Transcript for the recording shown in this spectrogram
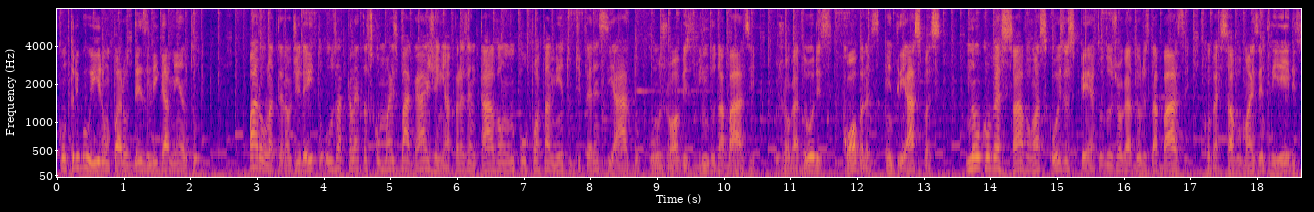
contribuíram para o desligamento. Para o lateral direito, os atletas com mais bagagem apresentavam um comportamento diferenciado com os jovens vindo da base. Os jogadores, cobras, entre aspas, não conversavam as coisas perto dos jogadores da base, conversavam mais entre eles,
